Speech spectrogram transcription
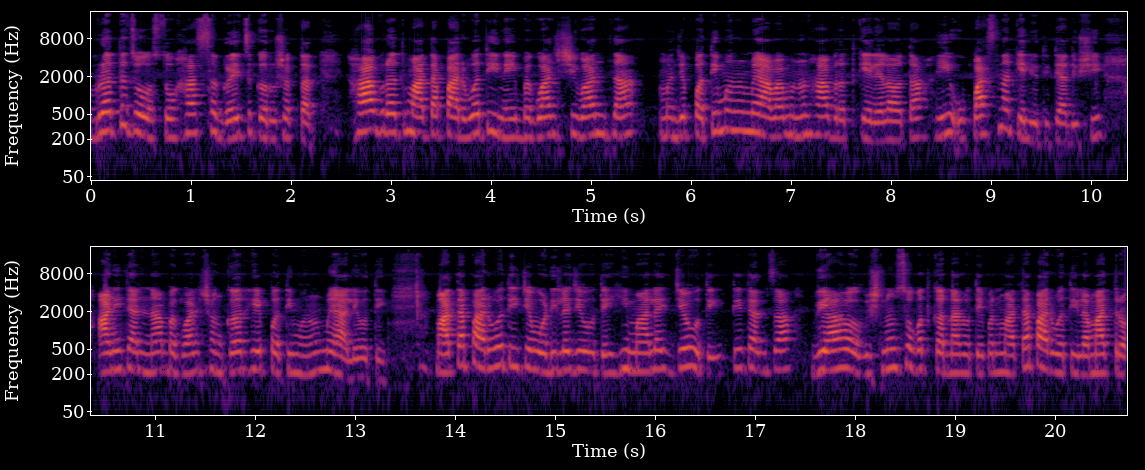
व्रत जो असतो हा सगळेच करू शकतात. हा व्रत माता पार्वतीने भगवान शिवांना म्हणजे पती म्हणून मिळावा म्हणून हा व्रत केलेला होता. ही उपासना केली होती त्या दिवशी. आणि त्यांना भगवान शंकर हे पती म्हणून मिळाले होते. माता पार्वतीचे वडील जे होते हिमालय जे होते ते त्यांचा विवाह विष्णूंसोबत करणार होते. पण माता पार्वतीला मात्र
